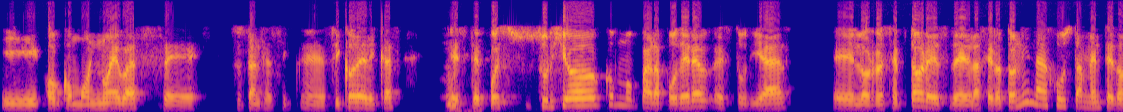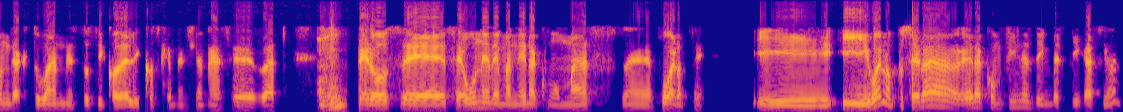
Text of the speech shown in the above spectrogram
y o como nuevas eh, sustancias eh, psicodélicas, este pues surgió como para poder estudiar eh, los receptores de la serotonina, justamente donde actúan estos psicodélicos que mencioné hace rato, pero se, se une de manera como más fuerte. Y, y bueno, pues era, era con fines de investigación,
